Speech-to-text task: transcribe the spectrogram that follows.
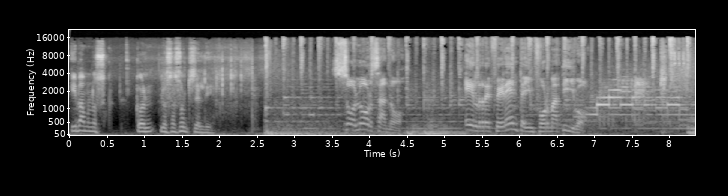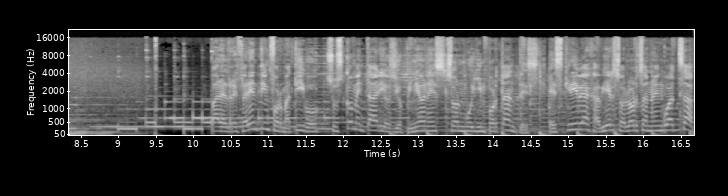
Y vámonos con los asuntos del día. Solórzano, el referente informativo. Para el referente informativo, sus comentarios y opiniones son muy importantes. Escribe a Javier Solórzano en WhatsApp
